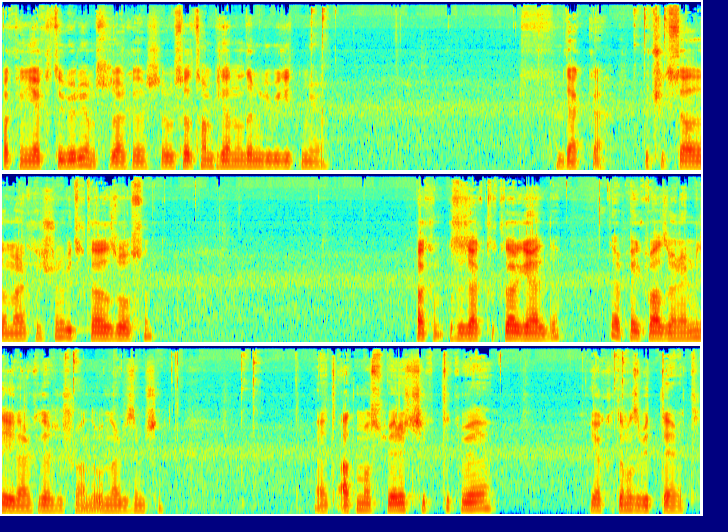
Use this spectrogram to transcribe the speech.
Bakın yakıtı görüyor musunuz arkadaşlar? Bu sırada tam planladığım gibi gitmiyor. Bir dakika. 3x alalım arkadaşlar. Şunu bir tık daha hızlı olsun. Bakın sıcaklıklar geldi. De pek fazla önemli değil arkadaşlar şu anda bunlar bizim için. Evet atmosfere çıktık ve yakıtımız bitti evet.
